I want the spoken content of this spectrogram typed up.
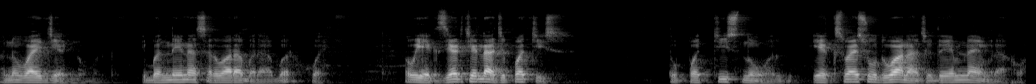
અને વાય ઝેડનો વર્ગ. એ બંનેના સરવાળા બરાબર હોય. હવે એક્ઝેડ કેટલા છે પચીસ. તો પચીસનો વર્ગ. એક્સ વાય શોધવાના છે તો એમના એમ રાખો.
